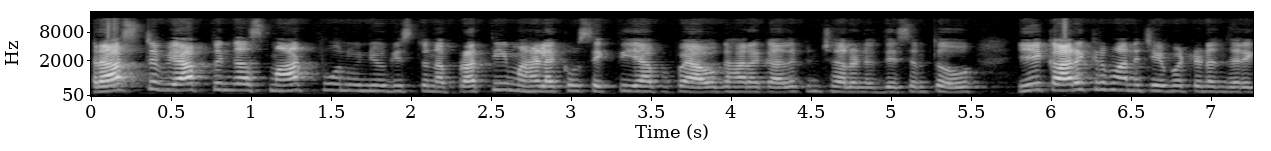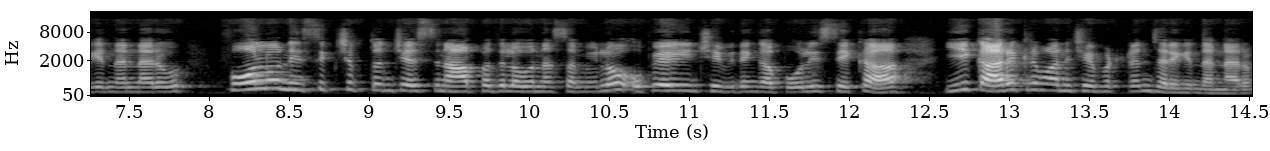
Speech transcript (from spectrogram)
రాష్ట్ర వ్యాప్తంగా స్మార్ట్ ఫోన్ వినియోగిస్తున్న ప్రతి మహిళకు శక్తి యాప్పై అవగాహన కల్పించాలనే ఉద్దేశంతో ఈ కార్యక్రమాన్ని చేపట్టడం జరిగిందన్నారు. ఫోన్లో నిశిక్షిప్తం చేసిన ఆపద ఉన్న సమయంలో ఉపయోగించే విధంగా పోలీస్ శాఖ ఈ కార్యక్రమాన్ని చేపట్టడం జరిగిందన్నారు.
